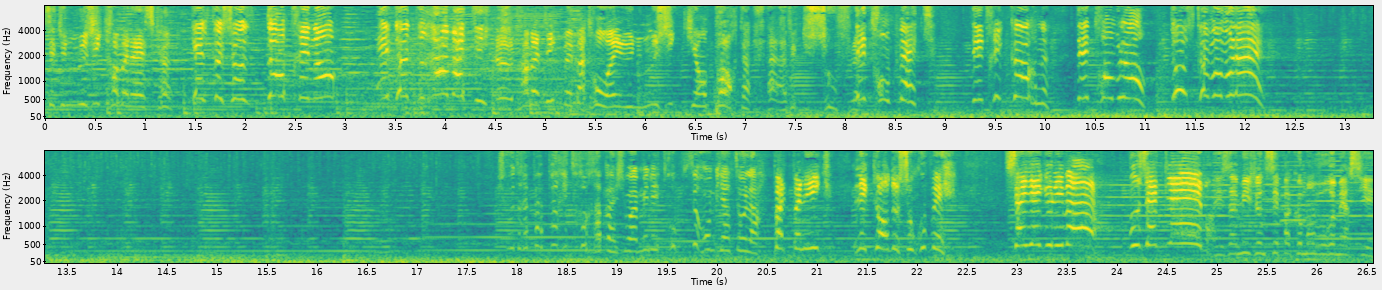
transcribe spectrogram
c'est une musique romanesque. Quelque chose d'entraînant et de dramatique. Euh, dramatique, mais pas trop, hein, une musique qui emporte, euh, avec du souffle. Des trompettes Des tricornes Des tremblants Tout ce que vous voulez voudrais pas paraître rabat-joie, mais les troupes seront bientôt là. Pas de panique, les cordes sont coupées. Ça y est, Gulliver Vous êtes libre. Mes amis, je ne sais pas comment vous remercier.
